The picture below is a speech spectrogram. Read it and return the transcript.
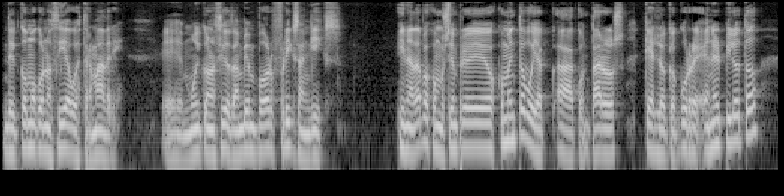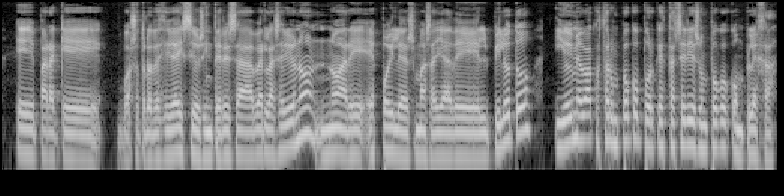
de Cómo conocía vuestra madre. Eh, muy conocido también por Freaks and Geeks. Y nada, pues como siempre os comento, voy a, contaros qué es lo que ocurre en el piloto eh, para que vosotros decidáis si os interesa ver la serie o no. No haré spoilers más allá del piloto. Y hoy me va a costar un poco porque esta serie es un poco compleja.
